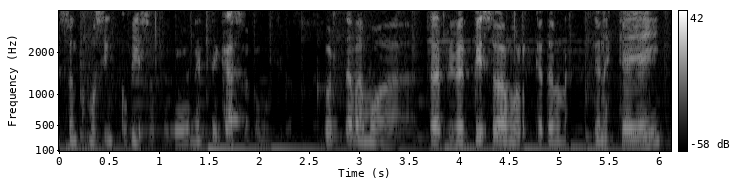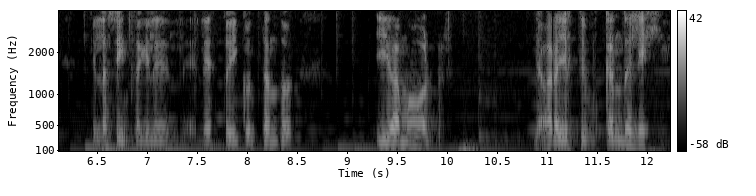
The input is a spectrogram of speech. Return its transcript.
son como cinco pisos. Pero en este caso, como corta, vamos a entrar al primer piso, vamos a rescatar unas cuestiones que hay ahí, que es la cinta que le- le estoy contando, y vamos a volver. Y ahora yo estoy buscando el eje,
